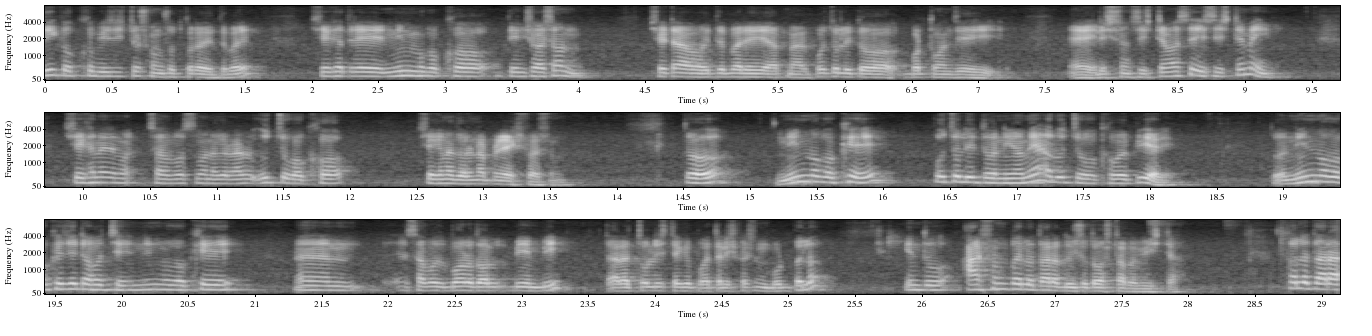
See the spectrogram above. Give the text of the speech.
দ্বি কক্ষ বিশিষ্ট সংসদ করা যেতে পারে। সেক্ষেত্রে নিম্নকক্ষ তিনশো আসন, সেটা হইতে পারে আপনার প্রচলিত বর্তমান যে ইলেকশন সিস্টেম আছে, এই সিস্টেমেই সেখানে সাপোজ মনে করেন উচ্চ কক্ষ, সেখানে ধরেন আপনার একশো আসন। তো নিম্নকক্ষে প্রচলিত নিয়মে আর উচ্চ কক্ষ হবে পিয়ারে। তো নিম্নকক্ষে যেটা হচ্ছে, নিম্নকক্ষে সাপোজ বড় দল বিএনপি তারা চল্লিশ থেকে পঁয়তাল্লিশ পার্সেন্ট ভোট পেল, কিন্তু আসন পেল তারা দুইশো দশটা বা বিশটা। তাহলে তারা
